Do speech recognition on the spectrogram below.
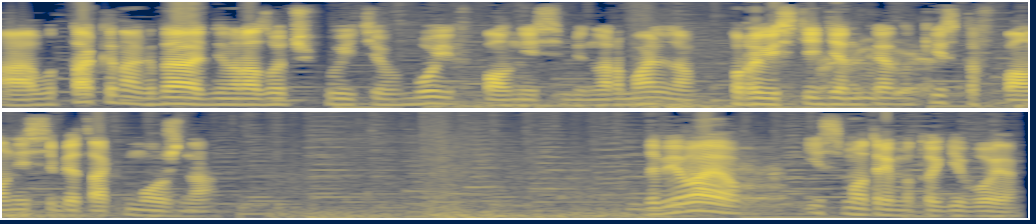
А вот так иногда один разочек выйти в бой вполне себе нормально. Провести день вполне себе так можно. Добиваю и смотрим итоги боя.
